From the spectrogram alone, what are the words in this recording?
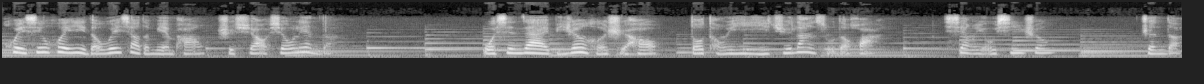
会心会意的微笑的面庞是需要修炼的。我现在比任何时候都同意一句烂俗的话：相由心生。真的，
